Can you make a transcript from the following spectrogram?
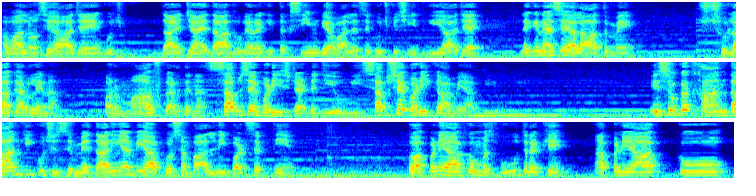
हवालों से आ जाएँ, कुछ जायदाद वगैरह की तकसीम के हवाले से कुछ कशीदगी आ जाए, लेकिन ऐसे हालात में सुलह कर लेना और माफ़ कर देना सबसे बड़ी स्ट्रेटजी होगी, सबसे बड़ी कामयाबी होगी। इस वक्त खानदान की कुछ जिम्मेदारियाँ भी आपको संभालनी पड़ सकती हैं। तो अपने आप को मज़बूत रखें, अपने आप को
